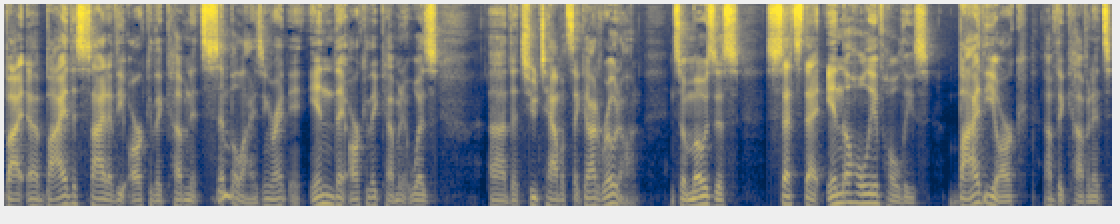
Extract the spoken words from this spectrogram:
by, uh, by the side of the Ark of the Covenant, symbolizing, right? In the Ark of the Covenant was uh, the two tablets that God wrote on. And so Moses sets that in the Holy of Holies by the Ark of the Covenant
